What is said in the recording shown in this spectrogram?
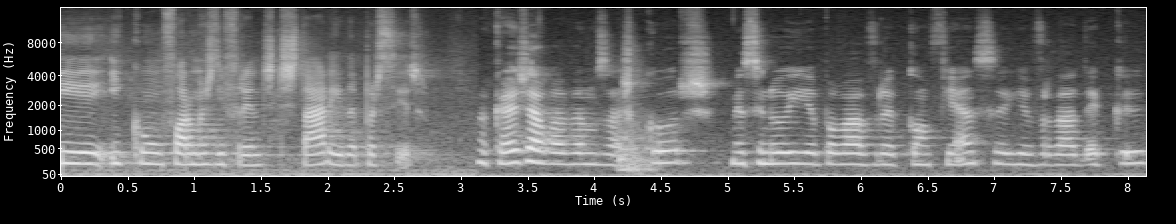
e, e, com formas diferentes de estar e de aparecer. Ok, já lá vamos às cores. Mencionou aí a palavra confiança e a verdade é que,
